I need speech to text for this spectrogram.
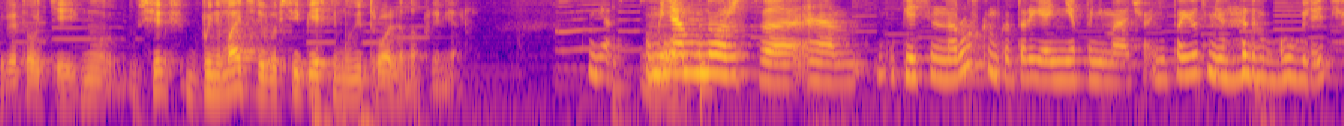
это окей. Ну, все, понимаете ли вы все песни Мумитроля, например? Нет. У вот. меня множество эм, песен на русском, которые я не понимаю, что они поют, мне надо гуглить.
